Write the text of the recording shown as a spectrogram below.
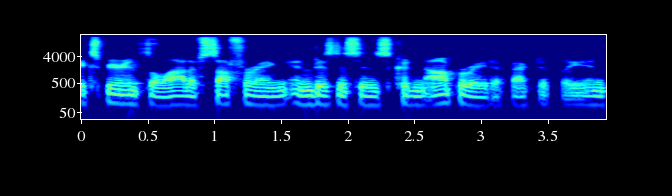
experienced a lot of suffering and businesses couldn't operate effectively. And,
